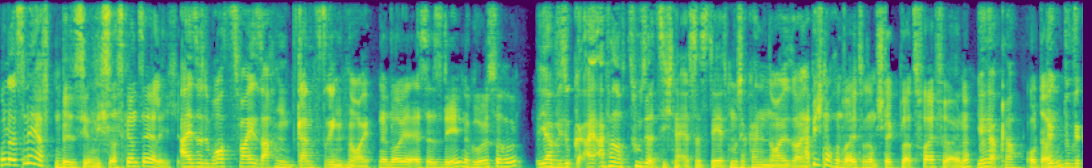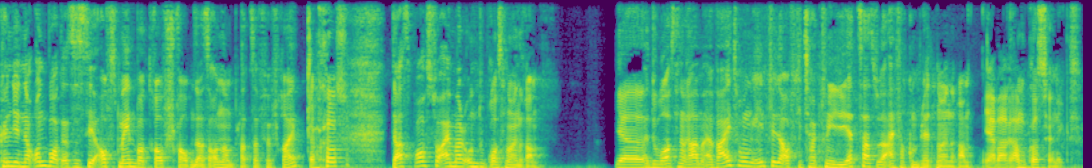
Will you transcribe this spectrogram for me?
Und das nervt ein bisschen, ich sag's ganz ehrlich. Also du brauchst zwei Sachen ganz dringend neu. Eine neue SSD, eine größere. Ja, wieso einfach noch zusätzlich eine SSD? Es muss ja keine neue sein. Habe ich noch einen weiteren Steckplatz frei für eine? ja, ja, klar. Und dann? Wir, wir können dir eine Onboard-SSD aufs Mainboard draufschrauben, da ist auch noch ein Platz dafür frei. Ach krass. Das brauchst du einmal und du brauchst neuen RAM. Ja, Du brauchst eine RAM-Erweiterung, entweder auf die Taktung, die du jetzt hast, oder einfach komplett neuen RAM. ja, aber RAM kostet ja nichts.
